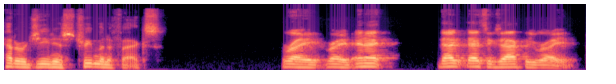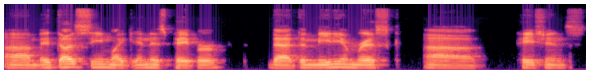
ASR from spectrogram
heterogeneous treatment effects. Right, right, and I that that's exactly right. Um, it does seem like in this paper that the medium risk uh, patients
